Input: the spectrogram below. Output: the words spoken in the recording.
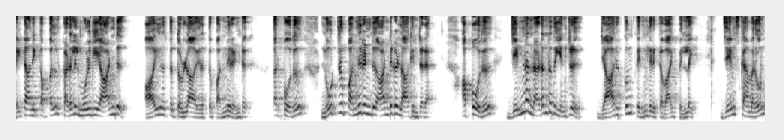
டைட்டானிக் கப்பல் கடலில் மூழ்கிய ஆண்டு ஆயிரத்து தொள்ளாயிரத்து பன்னிரண்டு. தற்போது நூற்று பன்னிரண்டு ஆண்டுகள் ஆகின்றன. அப்போது என்ன நடந்தது என்று யாருக்கும் தெரிந்திருக்க வாய்ப்பில்லை. ஜேம்ஸ் கேமரோன்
